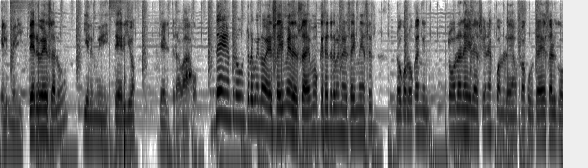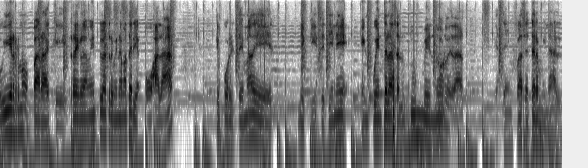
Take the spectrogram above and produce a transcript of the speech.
el Ministerio de Salud y el Ministerio del trabajo dentro de un término de seis meses. Sabemos que ese término de seis meses lo colocan en todas las legislaciones cuando le dan facultades al gobierno para que reglamente una determinada materia. Ojalá que por el tema de, de que se tiene en cuenta la salud de un menor de edad que está en fase terminal,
